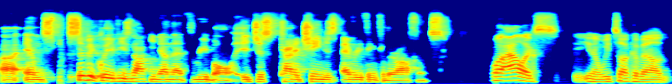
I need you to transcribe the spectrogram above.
Uh, and specifically, if he's knocking down that three ball, it just kind of changes everything for their offense. Well, Alex, you know, we talk about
